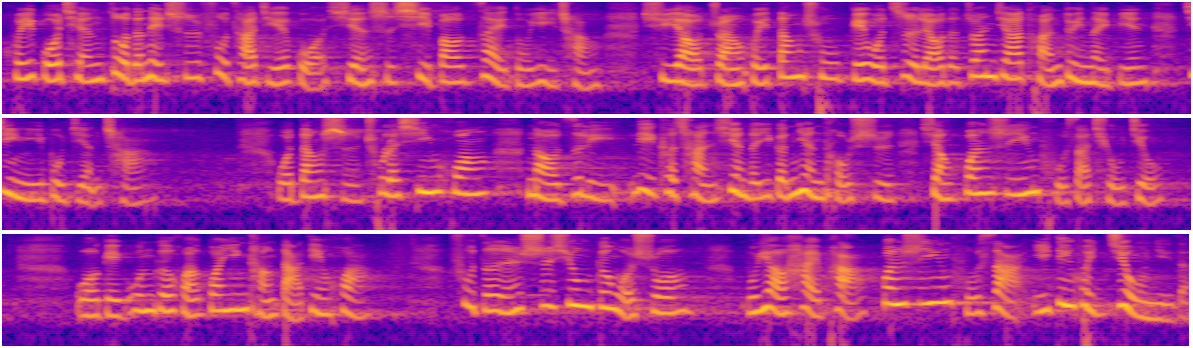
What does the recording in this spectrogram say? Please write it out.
回国前做的那次复查结果显示细胞再度异常，需要转回当初给我治疗的专家团队那边进一步检查。我当时除了心慌，脑子里立刻产现的一个念头是向观世音菩萨求救。我给温哥华观音堂打电话，负责人师兄跟我说：“不要害怕，观世音菩萨一定会救你的。”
